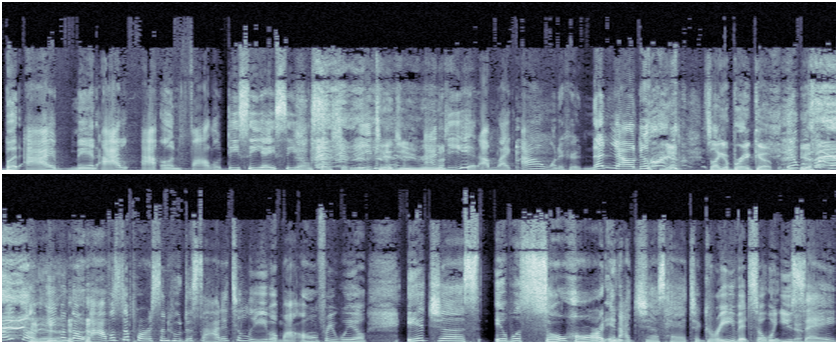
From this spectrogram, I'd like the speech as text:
But I, man, I I unfollowed DCAC on social media. Did you really? I did. I'm like, I don't want to hear nothing y'all doing. Yeah, it's like a breakup. It was a breakup. Even though I was the person who decided to leave of my own free will, it just it was so hard and I just had to grieve it. So when you say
